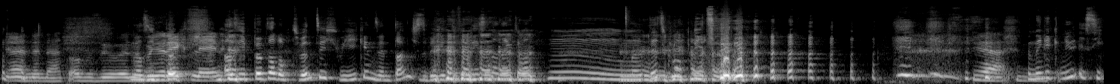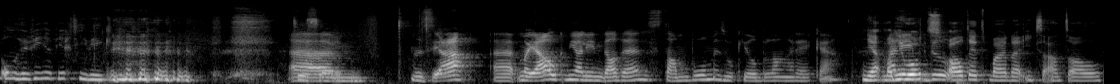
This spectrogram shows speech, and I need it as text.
Ja, inderdaad, als er zo een Als die pup-. Als die pup dan op 20 weken zijn tandjes begint te verliezen, dan denk je van, hmm, dit klopt niet. Ja. Dan denk ik, nu is hij ongeveer 14 weken. Dus, eh, Ehm, dus ja, eh, maar ja, ook niet alleen dat, hè. de stamboom is ook heel belangrijk. Hè. Ja, maar Allee, die wordt bedoel- altijd maar na x aantal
